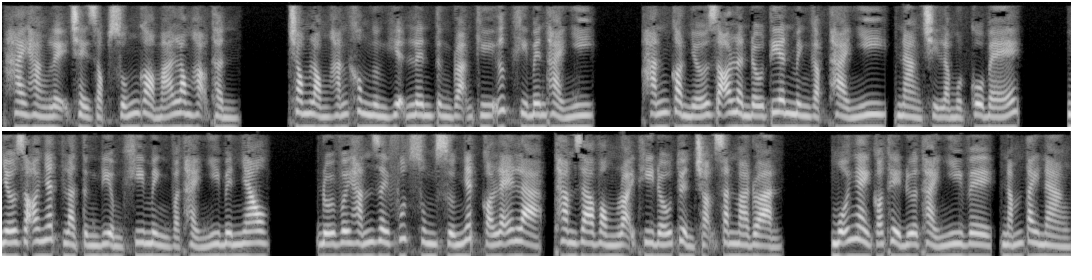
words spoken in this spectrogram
Hai hàng lệ chảy dọc xuống gò má Long Hạo Thần. Trong lòng hắn không ngừng hiện lên từng đoạn ký ức khi bên Thải Nhi. Hắn còn nhớ rõ lần đầu tiên mình gặp Thải Nhi, nàng chỉ là một cô bé. Nhớ rõ nhất là từng điểm khi mình và Thải Nhi bên nhau. Đối với hắn giây phút sung sướng nhất có lẽ là tham gia vòng loại thi đấu tuyển chọn săn ma đoàn. Mỗi ngày có thể đưa Thải Nhi về, nắm tay nàng,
